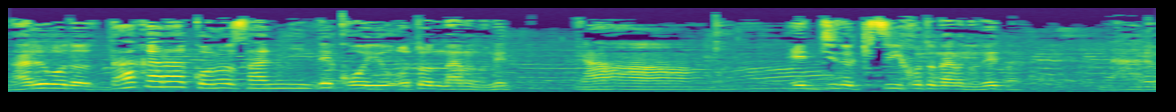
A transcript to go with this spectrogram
ーなるほど。だからこの3人でこういう音になるのね。あエッジのきついことになるのね。なる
